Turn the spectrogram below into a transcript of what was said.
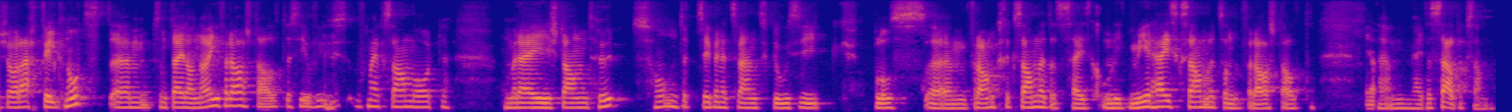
schon recht viel genutzt. Ähm, zum Teil auch neue Veranstalter sind auf uns mhm. aufmerksam geworden. Und wir haben Stand heute 127.000 plus ähm, Franken gesammelt. Das heisst, cool. nicht wir haben es gesammelt, sondern Veranstalter ja. ähm, haben das selber gesammelt.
